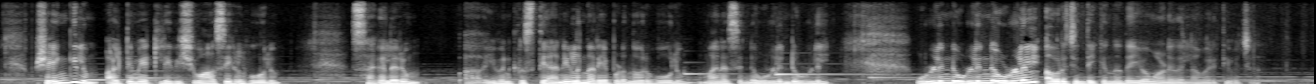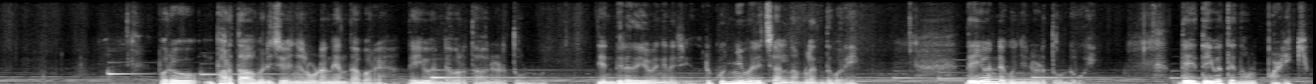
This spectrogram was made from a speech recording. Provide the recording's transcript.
പക്ഷേ എങ്കിലും അൾട്ടിമേറ്റ്ലി വിശ്വാസികൾ പോലും സകലരും ഈവൻ ക്രിസ്ത്യാനികൾ എന്നറിയപ്പെടുന്നവർ പോലും മനസ്സിന്റെ ഉള്ളിന്റെ ഉള്ളിൽ ഉള്ളിന്റെ ഉള്ളിന്റെ ഉള്ളിൽ അവർ ചിന്തിക്കുന്ന ദൈവമാണ് ഇതെല്ലാം വരുത്തി വെച്ചത്. ഇപ്പോൾ ഒരു ഭർത്താവ് മരിച്ചു കഴിഞ്ഞാൽ ഉടനെ എന്താ പറയുക ദൈവം എന്റെ ഭർത്താവിനെ എടുത്തുകൊണ്ട് പോയി. എന്തിന് ദൈവം ഇങ്ങനെ ചെയ്യുന്നു? ഒരു കുഞ്ഞ് മരിച്ചാൽ നമ്മൾ എന്ത് പറയും? ദൈവം എന്റെ കുഞ്ഞിനെ എടുത്തുകൊണ്ട് പോയി. ദൈവത്തെ നമ്മൾ പഴിക്കും.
